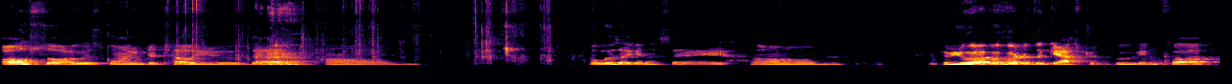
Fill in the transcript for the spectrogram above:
also I was going to tell you that um what was I gonna say? Um have you ever heard of the gastric brooding frog?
